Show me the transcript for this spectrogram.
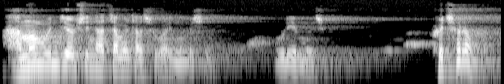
아무 문제 없이 낮잠을 잘 수가 있는 것이 우리의 모습. 그처럼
